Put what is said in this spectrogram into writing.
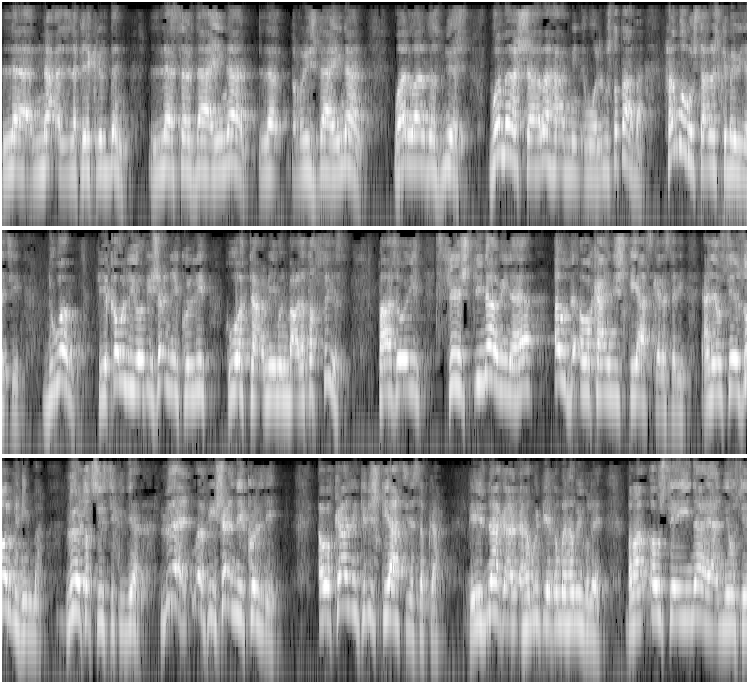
لا نعل لا بيكردن لا سرداهينان لا رجداهينان والوالد زنيش وما شابه من أمور المستطابة. هم مشتعنش كبيرتي دوام في قوله وفي شأنه كله هو تعميم بعد تخصيص. بازوي سيشتنا وينها أو أو كان ليش قياس كلا سري يعني أو سيزور مهمة. لو تخصيص كذا لا وفي شأنه كله. أو كان تريش قياس لسبكه پێویست هەمووی پێغمبەر هەمووی بڵێ بەڵام ئەو سێینا يعني ئەو سێ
